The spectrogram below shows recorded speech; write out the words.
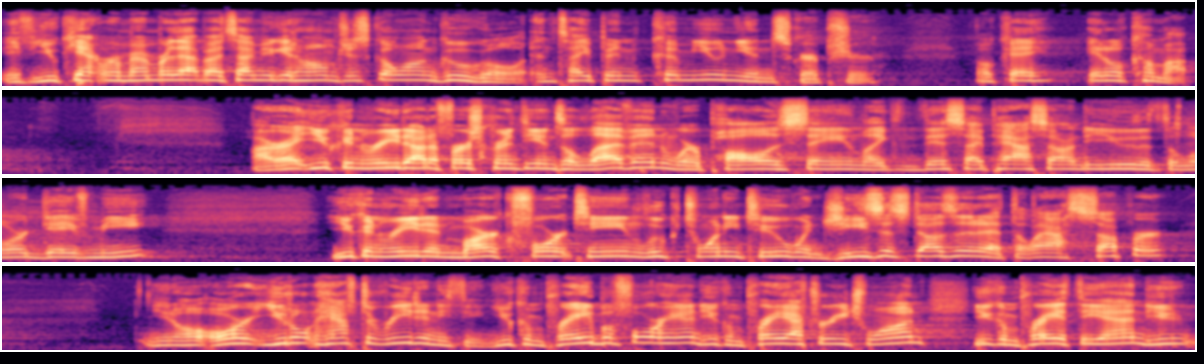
If you can't remember that by the time you get home, just go on Google and type in communion scripture. Okay? It'll come up. All right, you can read out of 1 Corinthians 11 where Paul is saying, like, this I pass on to you that the Lord gave me. You can read in Mark 14, Luke 22 when Jesus does it at the Last Supper. You know, or you don't have to read anything. You can pray beforehand, you can pray after each one, you can pray at the end. You,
